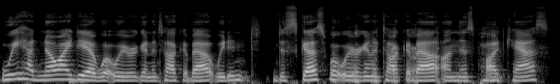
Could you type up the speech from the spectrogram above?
We had no idea what we were going to talk about. We didn't discuss what we were going to talk about on this podcast.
